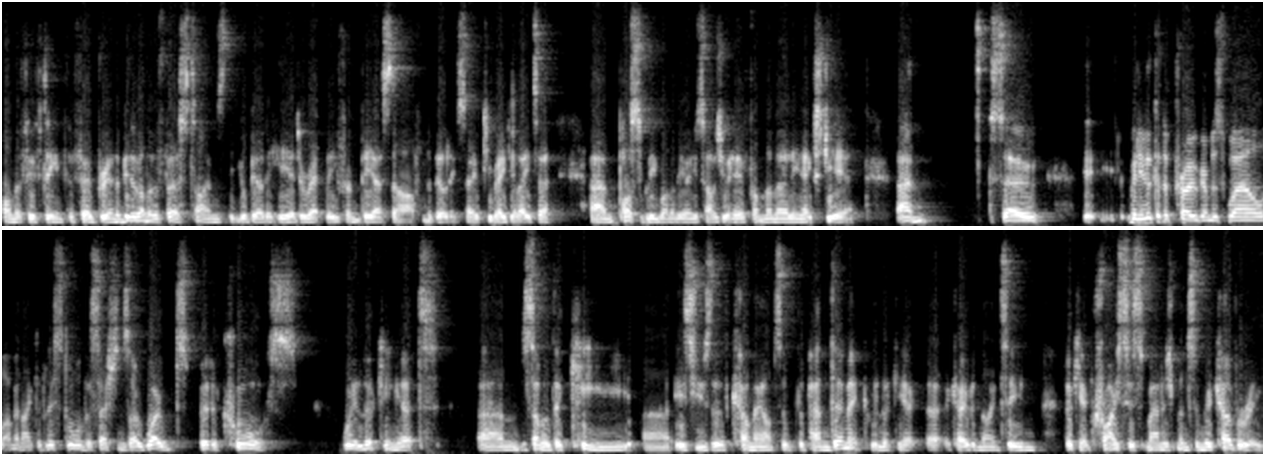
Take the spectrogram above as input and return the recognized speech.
on the 15th of February. And it'll be one of the first times that you'll be able to hear directly from BSR, from the Building Safety Regulator, um, possibly one of the only times you'll hear from them early next year. Um, so it, when you look at the program as well, I mean, I could list all the sessions, I won't, but of course, we're looking at um, some of the key uh, issues that have come out of the pandemic. We're looking at uh, COVID 19, looking at crisis management and recovery.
